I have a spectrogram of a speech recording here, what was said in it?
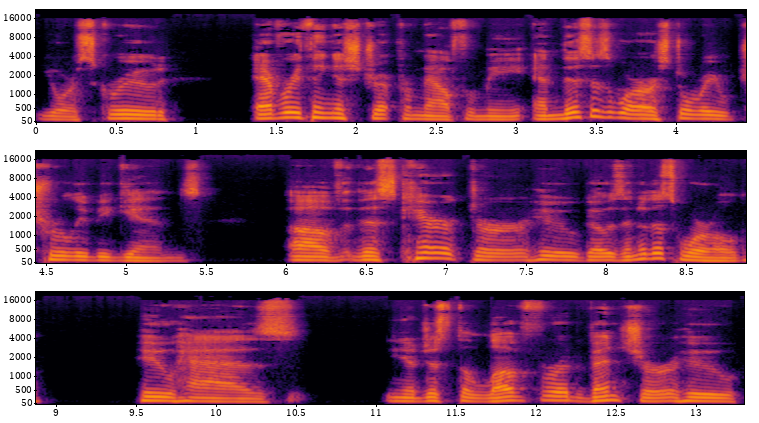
you're screwed, Everything is stripped from Naofumi. and this is where our story truly begins. Of this character who goes into this world, who has, you know, just the love for adventure, who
